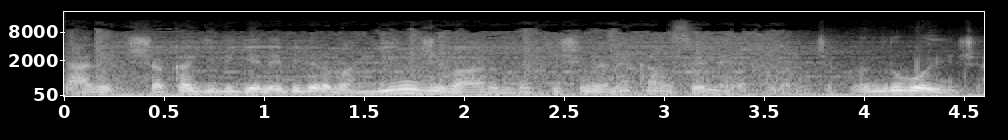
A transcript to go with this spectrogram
yani şaka gibi gelebilir ama bin civarında kişi meme kanserine yakalanacak ömrü boyunca.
